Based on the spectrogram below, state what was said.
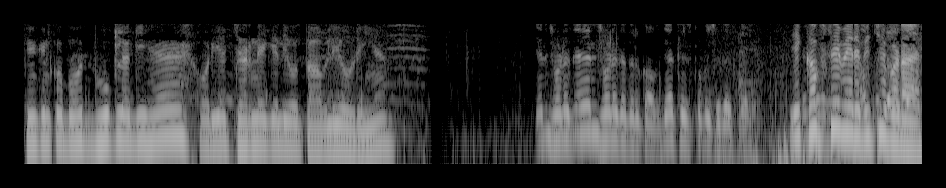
क्योंकि इनको बहुत भूख लगी है और ये चरने के लिए उतावली हो रही हैं। ये कब से मेरे पीछे पड़ा है?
